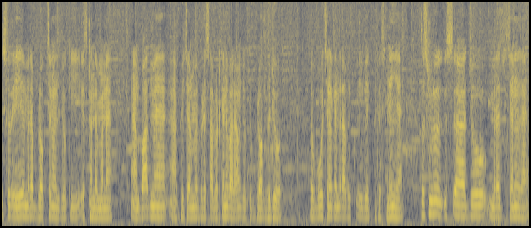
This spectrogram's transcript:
इस वक्त ये है मेरा ब्लॉग चैनल जो कि इसके अंदर मैंने बाद में फ्यूचर में वीडियोस अपलोड करने वाला हूँ, जो कि ब्लॉग वीडियो तो वो चैनल के अंदर अभी कोई भी एक वीडियोस नहीं है। तो उसमें उस जो मेरा जो चैनल है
